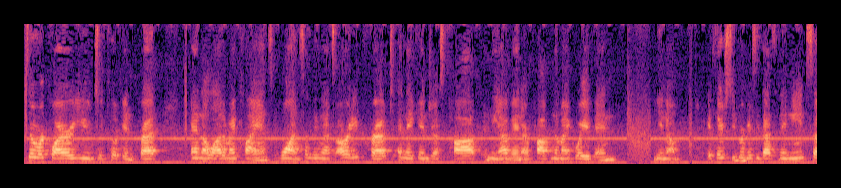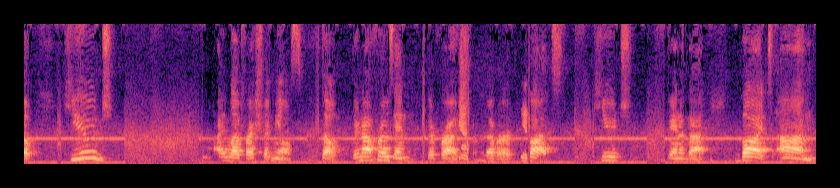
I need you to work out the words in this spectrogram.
still require you to cook and prep and a lot of my clients want something that's already prepped and they can just pop in the oven or pop in the microwave and you know if they're super busy that's what they need so huge i love fresh fit meals so they're not frozen they're fresh yeah. whatever yeah. but huge fan of that but um,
